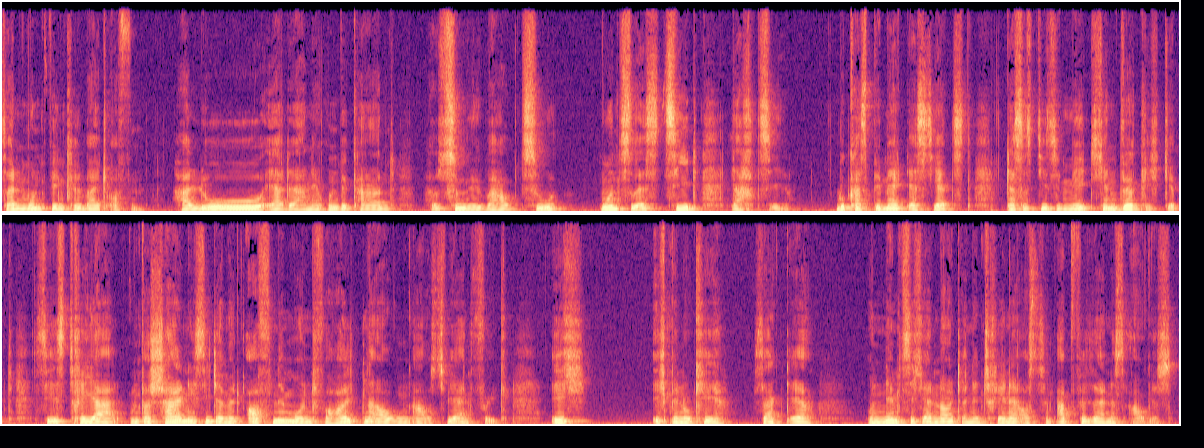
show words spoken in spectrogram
seinen Mundwinkel weit offen. Hallo, Erdane, unbekannt. Hörst du mir überhaupt zu? Nun zu, es zieht, lacht sie. Lukas bemerkt erst jetzt, dass es diese Mädchen wirklich gibt. Sie ist real und wahrscheinlich sieht er mit offenem Mund, verheulten Augen aus wie ein Freak. Ich, ich bin okay, sagt er und nimmt sich erneut eine Träne aus dem Apfel seines Auges.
